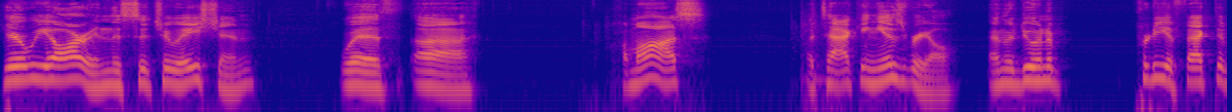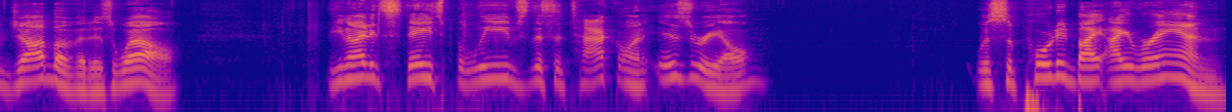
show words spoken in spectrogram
here we are in this situation with uh, Hamas attacking Israel, and they're doing a pretty effective job of it as well. The United States believes this attack on Israel was supported by Iran.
